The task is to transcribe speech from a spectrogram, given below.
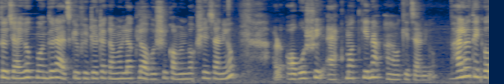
তো যাই হোক বন্ধুরা আজকে ভিডিওটা কেমন লাগল অবশ্যই কমেন্ট বক্সে জানিও। আর অবশ্যই একমত কিনা আমাকে জানিও। ভালো থেকো।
